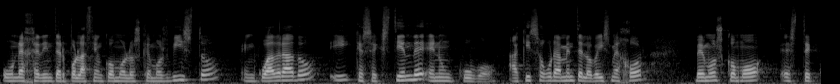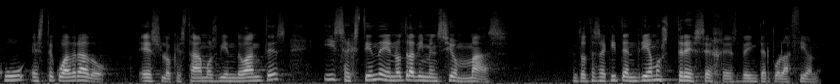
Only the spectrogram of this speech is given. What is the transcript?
un eje de interpolación como los que hemos visto, en cuadrado, y que se extiende en un cubo. Aquí seguramente lo veis mejor, vemos como este, este cuadrado es lo que estábamos viendo antes y se extiende en otra dimensión más. Entonces aquí tendríamos tres ejes de interpolación.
